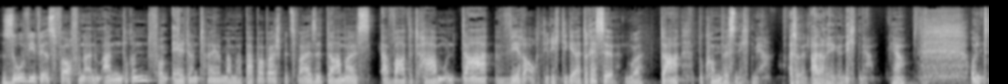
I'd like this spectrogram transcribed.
So wie wir es auch von einem anderen, vom Elternteil, Mama, Papa beispielsweise, damals erwartet haben. Und da wäre auch die richtige Adresse. Nur da bekommen wir es nicht mehr. Also in aller Regel nicht mehr. Ja. Und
